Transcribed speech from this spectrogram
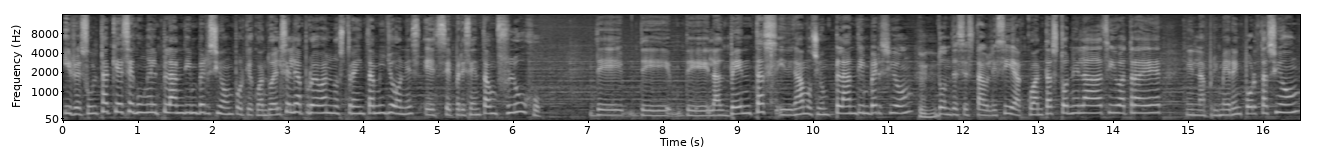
Y resulta que según el plan de inversión, porque cuando a él se le aprueban los 30 millones, eh, se presenta un flujo de, de- de las ventas y digamos y un plan de inversión donde se establecía cuántas toneladas iba a traer en la primera importación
